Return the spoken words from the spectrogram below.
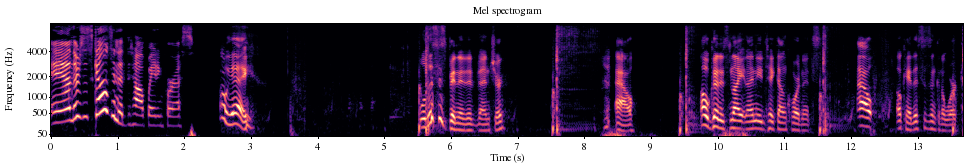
And there's a skeleton at the top waiting for us. Oh yay. Well this has been an adventure. Ow. Oh good, it's night and I need to take down coordinates. Ow. Okay, this isn't gonna work.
